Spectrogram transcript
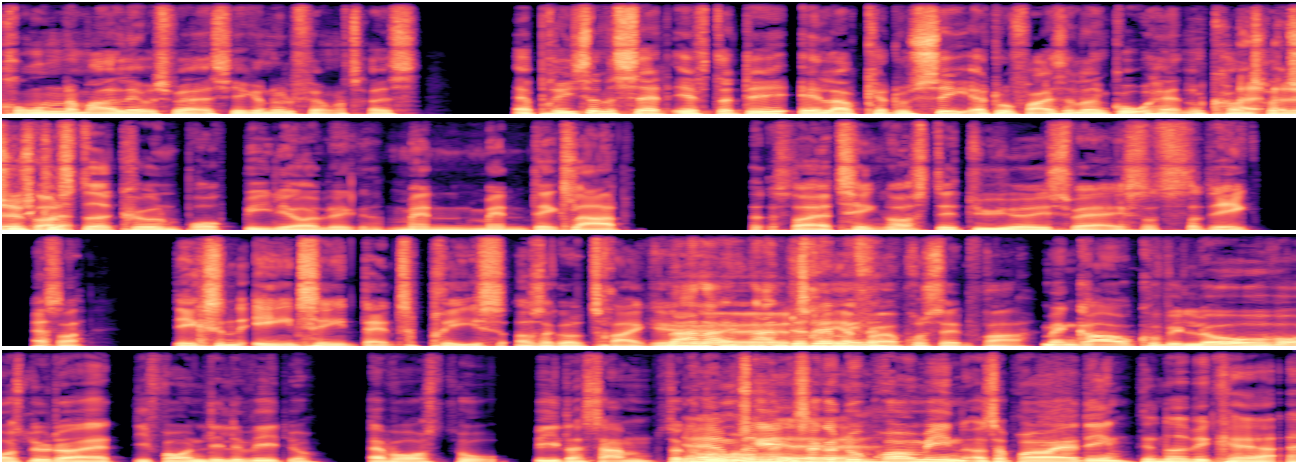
Kronen er meget lav i Sverige, cirka 0,65. Er priserne sat efter det, eller kan du se, at du faktisk har lavet en god handel kontra altså, det er et Tyskland? godt sted at købe en brugt bil i øjeblikket, men, men det er klart, så er ting også det dyre i Sverige, så, så det er ikke, altså, det er ikke sådan en til en dansk pris, og så kan du trække Nej, nej, nej, øh, men det er det, jeg mener. 43 procent fra. Men Grav, kunne vi love vores lyttere, at de får en lille video af vores to biler sammen? Så kan, Ja, du, men, måske, øh, så kan du prøve min, og så prøver jeg din. Det er noget, vi kan... Det er,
